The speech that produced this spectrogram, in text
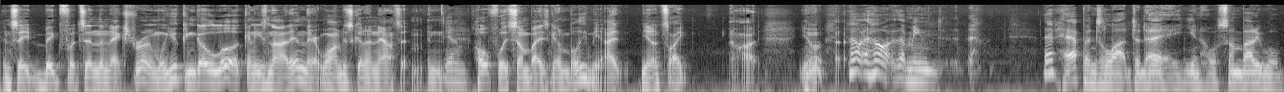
and say Bigfoot's in the next room. Well, you can go look and he's not in there. Well, I'm just going to announce it and Yeah. hopefully somebody's going to believe me. I you know it's like you know How, how, I mean, that happens a lot today. You know, somebody will,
